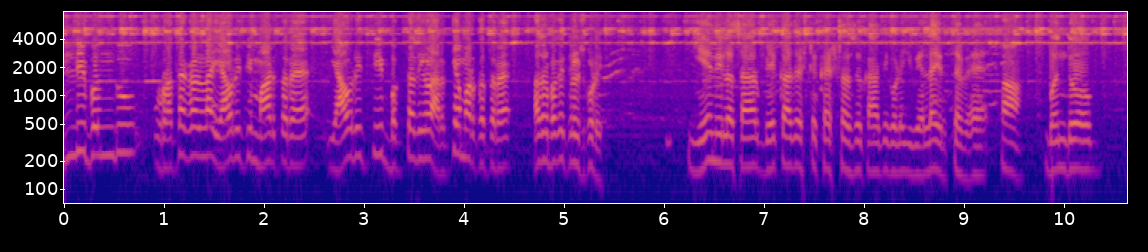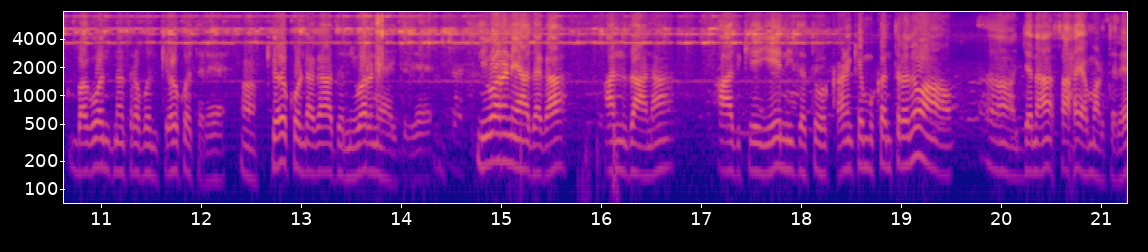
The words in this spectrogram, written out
ಇಲ್ಲಿ ಬಂದು ವ್ರತಗಳನ್ನ ಯಾವ ರೀತಿ ಮಾಡ್ತಾರೆ ಯಾವ ರೀತಿ ಭಕ್ತಾದಿಗಳು ಅರ್ಕೆ ಮಾಡ್ಕೋತಾರೆ ಅದ್ರ ಬಗ್ಗೆ ತಿಳಿಸ್ಕೊಡಿ. ಏನಿಲ್ಲ ಸರ್ ಬೇಕಾದಷ್ಟು ಕಷ್ಟ ಸುಖಾದಿಗಳು ಇವೆಲ್ಲ ಇರ್ತವೆ. ಹಾಂ. ಬಂದು ಭಗವಂತನ ಹತ್ರ ಬಂದು ಕೇಳ್ಕೊತಾರೆ. ಕೇಳ್ಕೊಂಡಾಗ ಅದು ನಿವಾರಣೆ ಆಯ್ತದೆ. ನಿವಾರಣೆ ಆದಾಗ ಅನ್ನದಾನ ಅದಕ್ಕೆ ಏನಿದತ್ತೋ ಕಾಣಿಕೆ ಮುಖಾಂತರನೂ ಜನ ಸಹಾಯ ಮಾಡ್ತಾರೆ.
